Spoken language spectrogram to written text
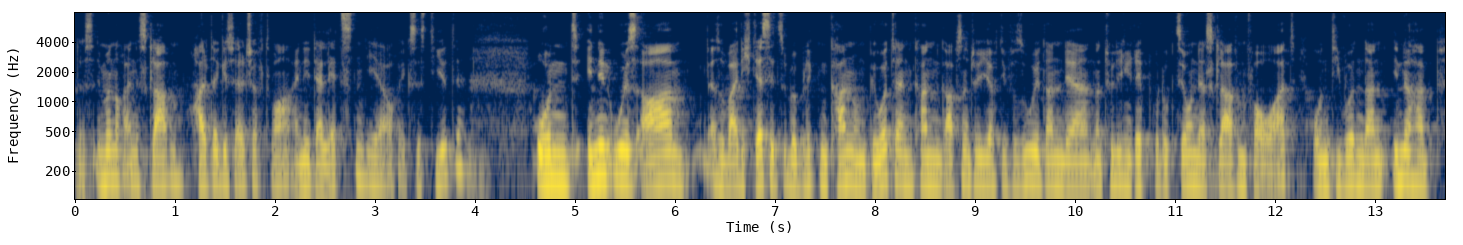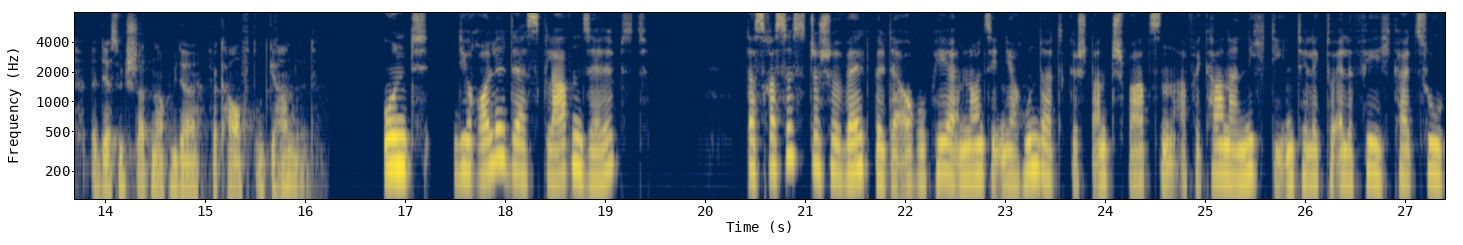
das immer noch eine Sklavenhaltergesellschaft war, eine der letzten, die ja auch existierte. Und in den USA, soweit ich das jetzt überblicken kann und beurteilen kann, gab es natürlich auch die Versuche dann der natürlichen Reproduktion der Sklaven vor Ort. Und die wurden dann innerhalb der Südstaaten auch wieder verkauft und gehandelt. Und die Rolle der Sklaven selbst? Das rassistische Weltbild der Europäer im 19. Jahrhundert gestand schwarzen Afrikanern nicht die intellektuelle Fähigkeit zu,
